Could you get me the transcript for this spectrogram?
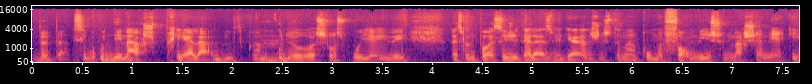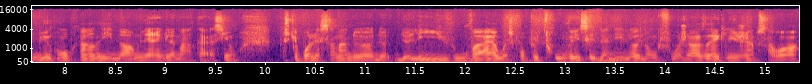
de temps. C'est beaucoup de démarches préalables. Ça prend beaucoup de ressources pour y arriver. La semaine passée, j'étais à Las Vegas justement pour me former sur le marché américain, mieux comprendre les normes, les réglementations. Parce qu'il n'y a pas nécessairement de, de, livre ouvert où est-ce qu'on peut trouver ces données-là. Donc, il faut jaser avec les gens pour savoir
